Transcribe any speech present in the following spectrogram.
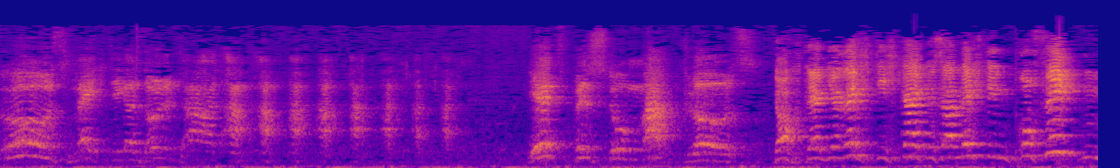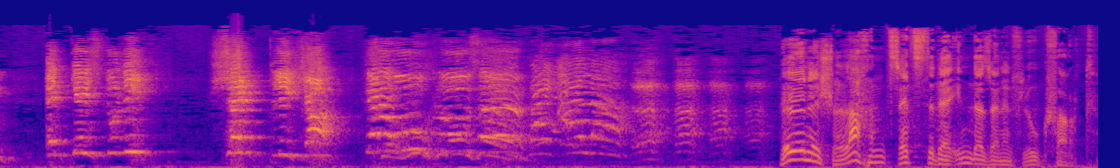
Großmächtiger Sultan. Jetzt du allmächtigen Propheten nicht! Schändlicher! Der Ruchlose! Bei Allah! Höhnisch lachend setzte der Inder seinen Flug fort.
